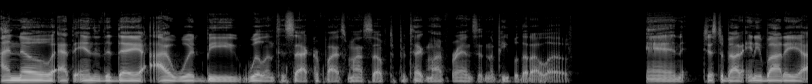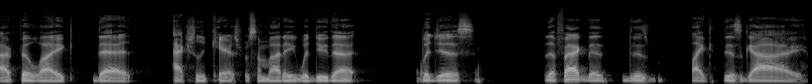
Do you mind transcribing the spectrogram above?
I know at the end of the day I would be willing to sacrifice myself to protect my friends and the people that I love. And just about anybody I feel like that actually cares for somebody would do that. But just the fact that this like this guy,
